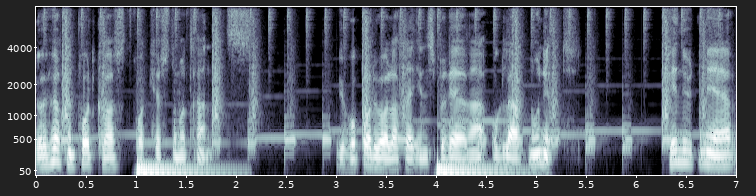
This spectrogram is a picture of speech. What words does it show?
Du har hørt en podkast fra Customer Trends. Vi håper du har latt deg inspirere og lært noe nytt. Finn ut mer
